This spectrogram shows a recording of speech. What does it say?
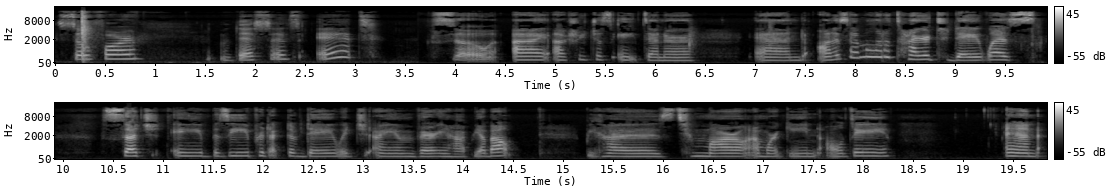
so far, this is it. So I actually just ate dinner and honestly, I'm a little tired today. Was such a busy, productive day, which I am very happy about because tomorrow I'm working all day and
